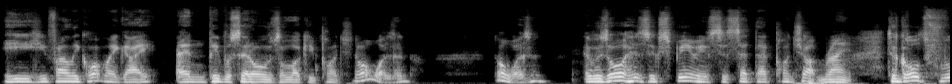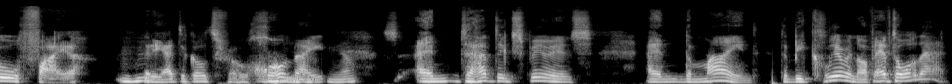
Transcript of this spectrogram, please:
he, he finally caught my guy and people said, oh, it was a lucky punch. No, it wasn't. No, it wasn't. It was all his experience to set that punch up, Right. to go through fire hmm that he had to go through all night Yeah. and to have the experience and the mind to be clear enough after all that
